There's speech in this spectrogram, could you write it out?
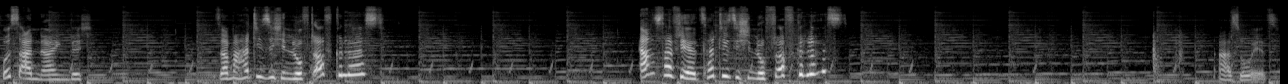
Wo ist An eigentlich? Sag mal, hat die sich in Luft aufgelöst? Ernsthaft jetzt? Hat die sich in Luft aufgelöst? Ah, so jetzt.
